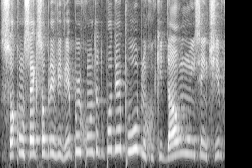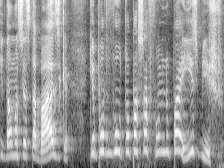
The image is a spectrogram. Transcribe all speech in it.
só consegue sobreviver por conta do poder público, que dá um incentivo, que dá uma cesta básica, que o povo voltou a passar fome no país, bicho.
